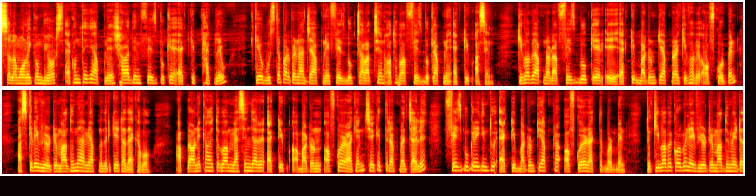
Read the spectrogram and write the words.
আসসালামু আলাইকুম ভিউয়ার্স। এখন থেকে আপনি সারাদিন ফেসবুকে অ্যাক্টিভ থাকলেও কেউ বুঝতে পারবে না যে আপনি ফেসবুক চালাচ্ছেন অথবা ফেসবুকে আপনি অ্যাক্টিভ আছেন। কীভাবে আপনারা ফেসবুকের এই অ্যাক্টিভ বাটনটি আপনারা কীভাবে অফ করবেন, আজকের এই ভিডিওটির মাধ্যমে আমি আপনাদেরকে এটা দেখাবো। আপনারা অনেকে হয়তো বা মেসেঞ্জারের অ্যাক্টিভ বাটন অফ করে রাখেন, সেক্ষেত্রে আপনারা চাইলে ফেসবুকেরই কিন্তু অ্যাক্টিভ বাটনটি আপনারা অফ করে রাখতে পারবেন। তো কীভাবে করবেন এই ভিডিওটির মাধ্যমে এটা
